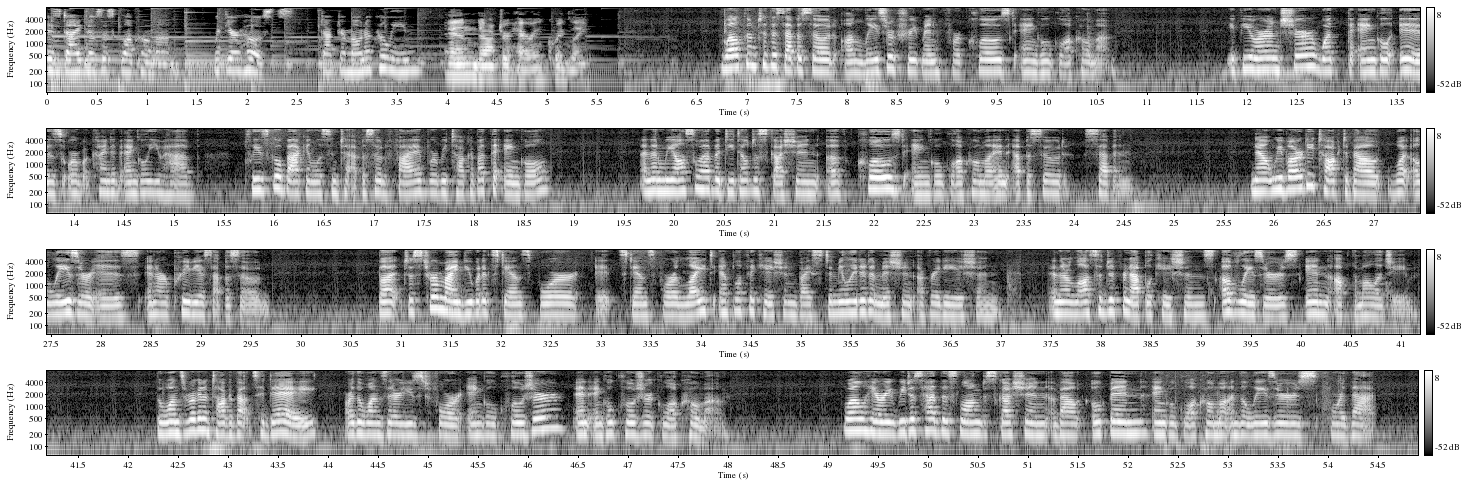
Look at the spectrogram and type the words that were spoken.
is Diagnosis Glaucoma with your hosts, Dr. Mona Kaleem and Dr. Harry Quigley. Welcome to this episode on laser treatment for closed angle glaucoma. If you are unsure what the angle is or what kind of angle you have, please go back and listen to episode 5 where we talk about the angle. And then we also have a detailed discussion of closed angle glaucoma in episode 7. Now, we've already talked about what a laser is in our previous episode. But just to remind you what it stands for, it stands for light amplification by stimulated emission of radiation. And there are lots of different applications of lasers in ophthalmology. The ones we're going to talk about today are the ones that are used for angle closure and angle closure glaucoma. Well, Harry, we just had this long discussion about open angle glaucoma and the lasers for that.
